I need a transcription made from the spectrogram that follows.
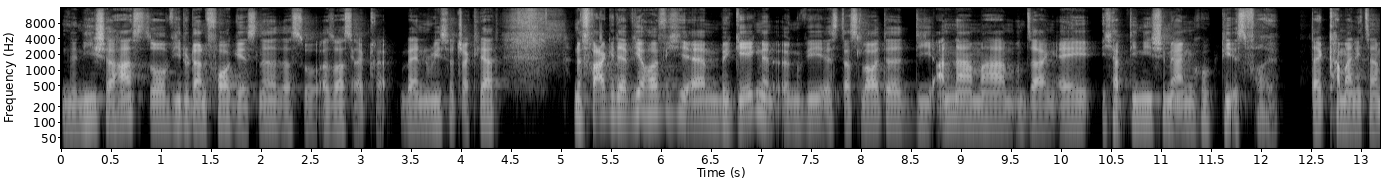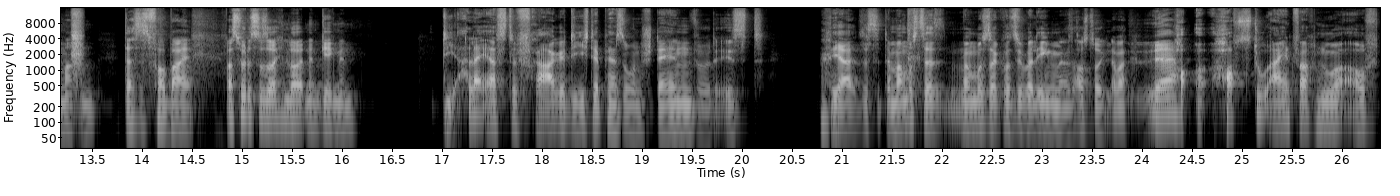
eine Nische hast, so wie du dann vorgehst, ne? Dass du, also hast du ja deinen Research erklärt. Eine Frage, der wir häufig ähm, begegnen irgendwie, ist, dass Leute die Annahmen haben und sagen, ey, ich habe die Nische mir angeguckt, die ist voll. Da kann man nichts mehr machen. Das ist vorbei. Was würdest du solchen Leuten entgegnen? Die allererste Frage, die ich der Person stellen würde, ist, ja, das, man, muss das, man muss da kurz überlegen, wie man das ausdrückt, aber ja. ho hoffst du einfach nur auf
